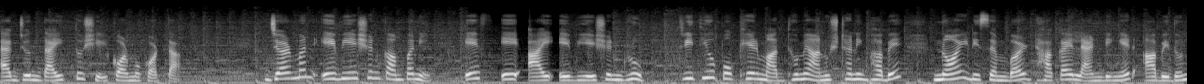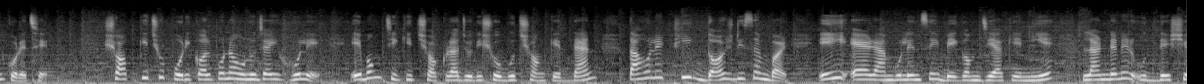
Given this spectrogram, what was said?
একজন দায়িত্বশীল কর্মকর্তা। German aviation company FAI aviation group তৃতীয় পক্ষের মাধ্যমে আনুষ্ঠানিকভাবে নয় ডিসেম্বর ঢাকায় ল্যান্ডিংয়ের আবেদন করেছে। সব কিছু পরিকল্পনা অনুযায়ী হলে এবং চিকিৎসকরা যদি সবুজ সংকেত দেন, তাহলে ঠিক দশ ডিসেম্বর এই এয়ার অ্যাম্বুলেন্সেই বেগম জিয়াকে নিয়ে লন্ডনের উদ্দেশ্যে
